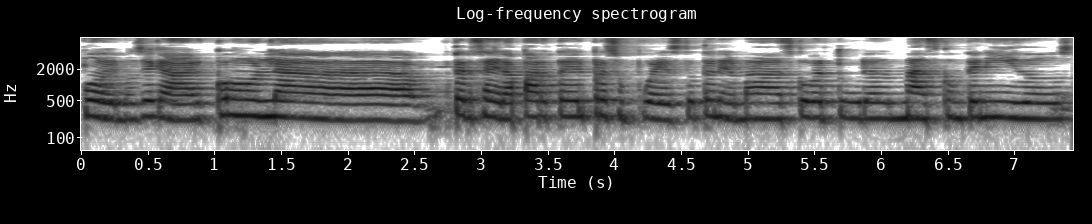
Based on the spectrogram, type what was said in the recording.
podemos llegar con la tercera parte del presupuesto, tener más coberturas, más contenidos,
